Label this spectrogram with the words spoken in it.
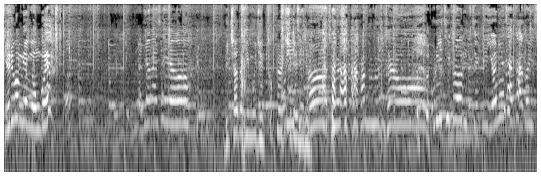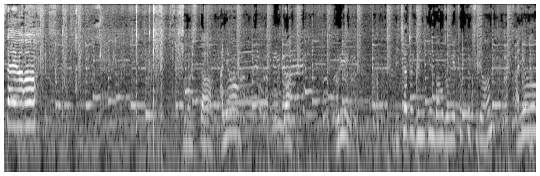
17명이 온 거야? 안녕하세요. 리차드 김우진 특별 출연입니다. 아, 조금씩 팍팍 눌러주세요. 우리 지금 저기 연인산 가고 있어요. 멋있다. 안녕. 자, 우리 리차드 김우진 방송의 특별 출연. 안녕.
